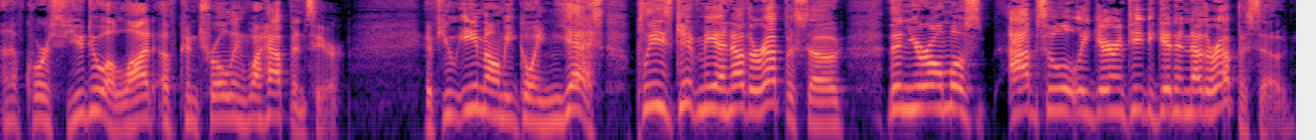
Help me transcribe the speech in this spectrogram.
And of course, you do a lot of controlling what happens here. If you email me going, yes, please give me another episode, then you're almost absolutely guaranteed to get another episode.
